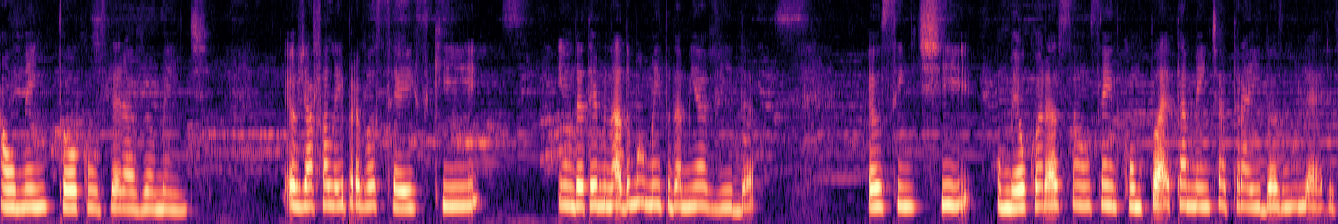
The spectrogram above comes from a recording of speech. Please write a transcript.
aumentou consideravelmente. Eu já falei para vocês que em um determinado momento da minha vida eu senti o meu coração sendo completamente atraído às mulheres.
